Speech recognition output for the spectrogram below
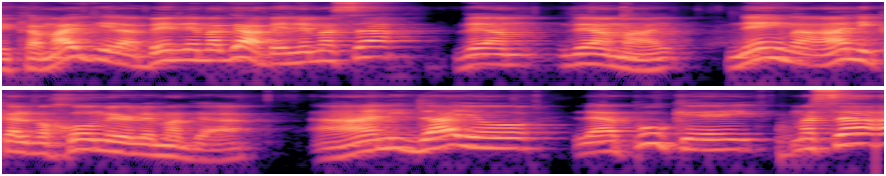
וקמייתי לה בין למגע בין למסע, והמאי, נימה אני קל וחומר למגע, אני דיו לאפוקי מסע.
